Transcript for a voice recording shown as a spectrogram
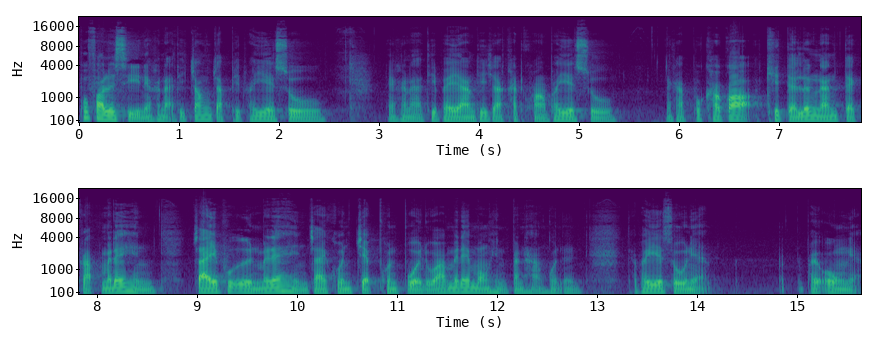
พวกฟาริสีในขณะที่จ้องจับผิดพระเยซู ในขณะที่พยายามที่จะขัดขวางพระเยซูนะครับ พวกเขาก็คิดแต่เรื่องนั้นแต่กลับไม่ได้เห็นใจผู้อื่น ไม่ได้เห็นใจคนเจ็บคนป่วยหรือว่าไม่ได้มองเห็นปัญหาของคนอื่น แต่พระเยซูเนี่ยพระองค์เนี่ย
